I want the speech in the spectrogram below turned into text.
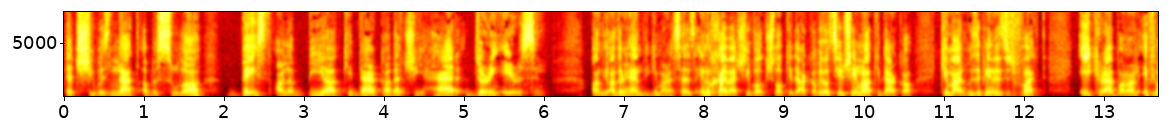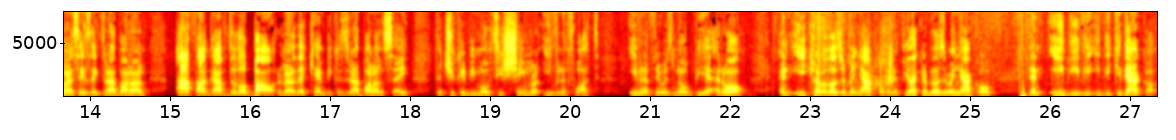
that she was not a basula based on a bia kidarka that she had during Erisin. On the other hand, the Gemara says, "Enu chayvat shivok shlo kidarka v'yosiv shemra kidarka." Kiman, whose opinion does this reflect? If you want to say it's like the Rabbanon. Remember that can't because the Rabbanon say that you could be mostly shemra even if what, even if there was no bia at all. And ik ben Yaakov, and if you like Rabbi ben Yaakov, then idi v'idi.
